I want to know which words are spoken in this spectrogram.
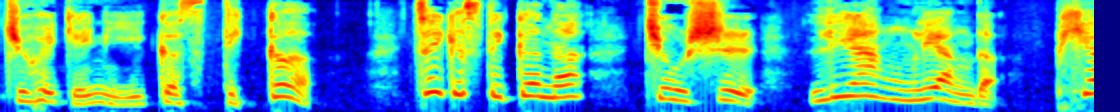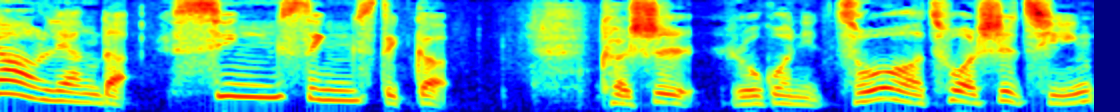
就会给你一个 sticker。这个 sticker 呢，就是亮亮的、漂亮的星星 sticker。可是，如果你做错事情，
